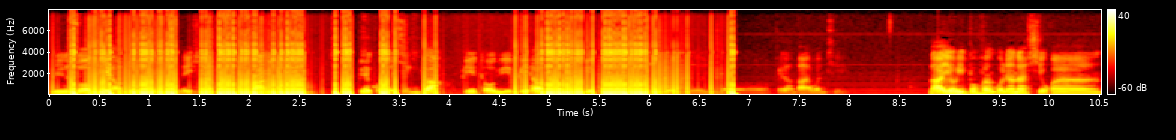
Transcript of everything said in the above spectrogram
比如说鼻小柱是否内陷或者大鼻鼻孔的形状、鼻头与鼻小柱的比例等，都是一个。非常大的问题。那有一部分姑娘呢喜欢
